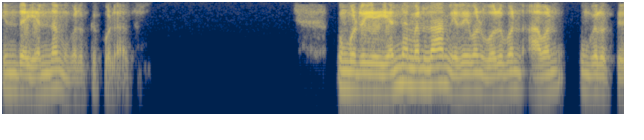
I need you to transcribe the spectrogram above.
இந்த எண்ணம் உங்களுக்கு கூடாது. உங்களுடைய எண்ணமெல்லாம் இறைவன் ஒருவன் அவன் உங்களுக்கு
